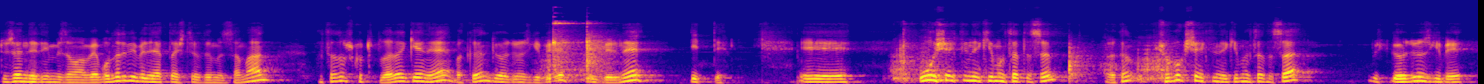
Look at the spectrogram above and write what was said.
düzenlediğimiz zaman ve bunları birbirine yaklaştırdığımız zaman mıknatıs kutupları gene bakın gördüğünüz gibi birbirini itti. Ee, U şeklindeki mıknatısın bakın çubuk şeklindeki mıknatısa gördüğünüz gibi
